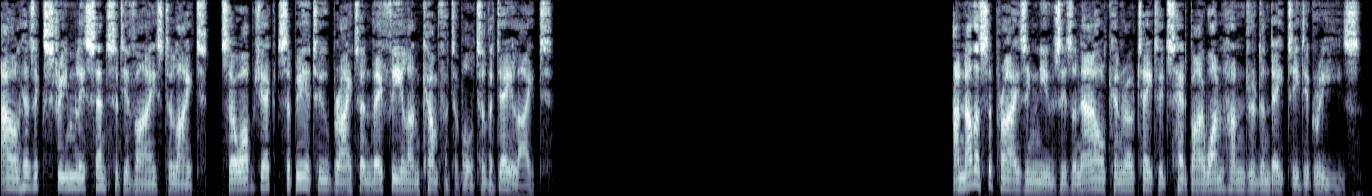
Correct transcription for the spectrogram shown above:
Owl has extremely sensitive eyes to light, so objects appear too bright and they feel uncomfortable to the daylight. Another surprising news is an owl can rotate its head by 180 degrees.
